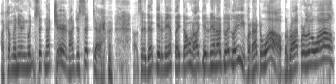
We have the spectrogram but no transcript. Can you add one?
I come in here and wouldn't sit in that chair and I just sit there. I said, they'll get it in. If they don't, I get it in after they leave. And after a while, but right for a little while,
